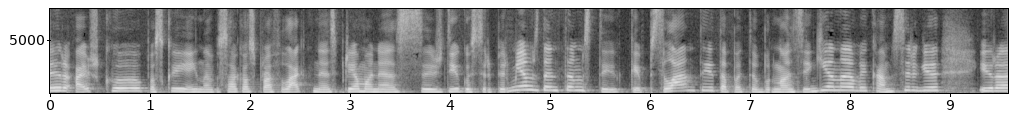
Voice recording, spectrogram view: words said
Ir aišku, paskui eina visokios profilaktinės priemonės išdygus ir pirmiems dantims, tai kaip silantai, ta pati burnos hygiena vaikams irgi yra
